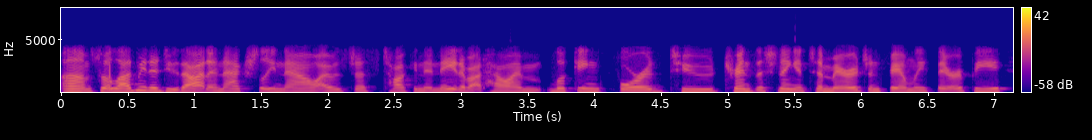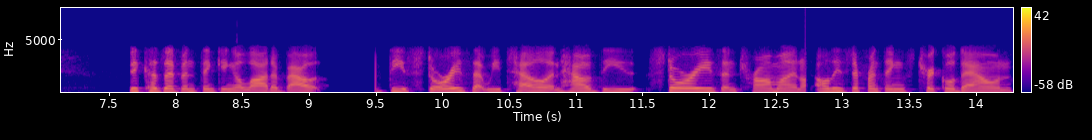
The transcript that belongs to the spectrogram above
Um, so it allowed me to do that. And actually, now I was just talking to Nate about how I'm looking forward to transitioning into marriage and family therapy because I've been thinking a lot about these stories that we tell and how these stories and trauma and all these different things trickle down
